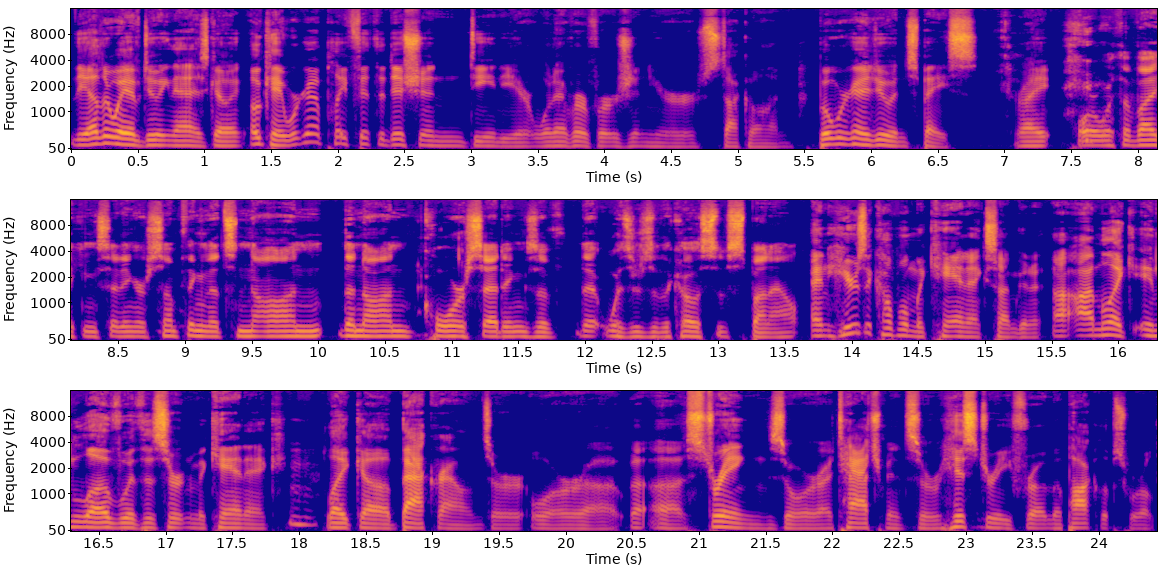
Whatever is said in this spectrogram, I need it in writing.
the other way of doing that is going okay we're going to play fifth edition d&d or whatever version you're stuck on but we're going to do it in space right? or with a Viking setting or something that's non the non core settings of that Wizards of the Coast have spun out. And here's a couple mechanics I'm gonna. I- I'm like in love with a certain mechanic, Mhm. like uh, backgrounds or or uh, uh, uh, strings or attachments or history from Apocalypse World.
